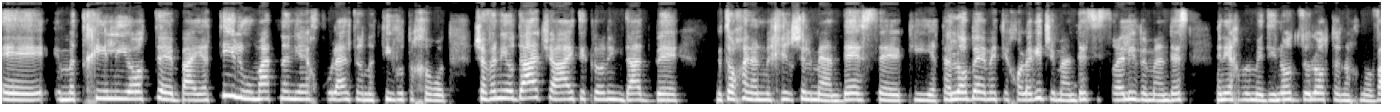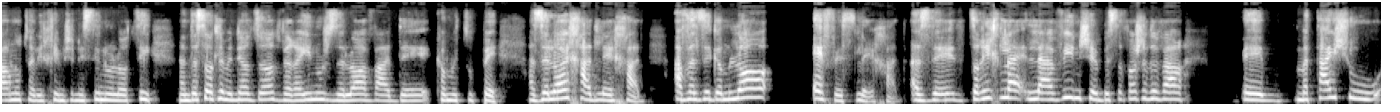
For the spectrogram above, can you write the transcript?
אה, מתחיל להיות אה, בעייתי לעומת נניח אולי אלטרנטיבות אחרות. עכשיו אני יודעת שההייטק לא נמדד ב... לצורך העניין מחיר של מהנדס, אה, כי אתה לא באמת יכול להגיד שמהנדס ישראלי ומהנדס נניח במדינות זולות, אנחנו עברנו תהליכים שניסינו להוציא הנדסות למדינות זולות וראינו שזה לא עבד אה, כמצופה, אז זה לא אחד לאחד, אבל זה גם לא אפס לאחד. אז אה, צריך להבין שבסופו של דבר מתישהו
